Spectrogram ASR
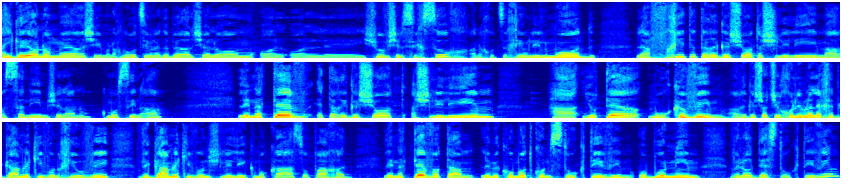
ההיגיון אומר שאם אנחנו רוצים לדבר על שלום או על, או על uh, יישוב של סכסוך, אנחנו צריכים ללמוד להפחית את הרגשות השליליים ההרסניים שלנו, כמו שנאה, לנתב את הרגשות השליליים היותר מורכבים, הרגשות שיכולים ללכת גם לכיוון חיובי וגם לכיוון שלילי, כמו כעס או פחד, לנתב אותם למקומות קונסטרוקטיביים או בונים ולא דסטרוקטיביים,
